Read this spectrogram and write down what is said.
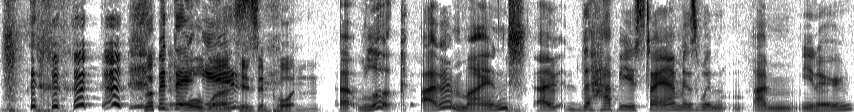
Look, But all work is- is important. Uh, look, I don't mind. I, the happiest I am is when I'm, you know,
